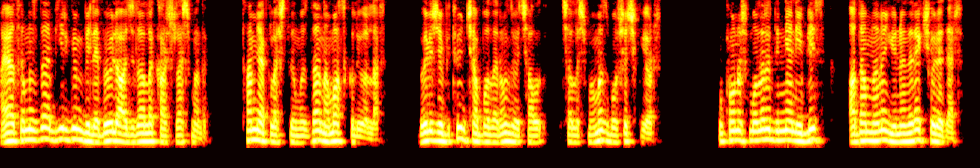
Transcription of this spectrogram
Hayatımızda bir gün bile böyle acılarla karşılaşmadık. Tam yaklaştığımızda namaz kılıyorlar. Böylece bütün çabalarımız ve çal çalışmamız boşa çıkıyor. Bu konuşmaları dinleyen iblis adamlarına yönelerek şöyle der.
